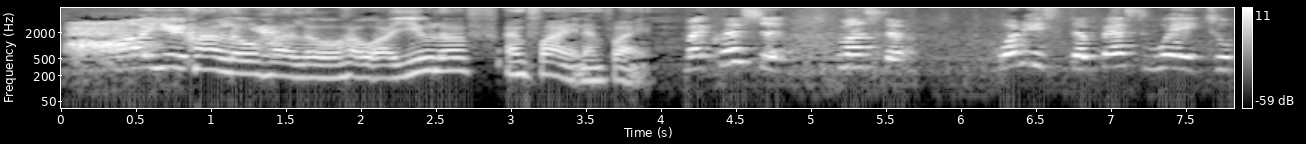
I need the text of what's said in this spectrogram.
How are you? hello, hello. How are you, love? I'm fine, I'm fine. My question, Master, what is the best way to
